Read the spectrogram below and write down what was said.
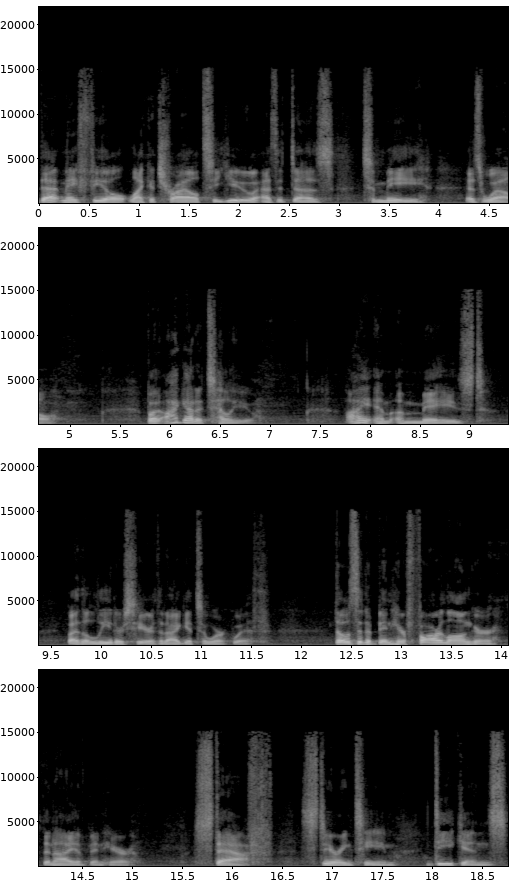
that may feel like a trial to you as it does to me as well. But I got to tell you, I am amazed by the leaders here that I get to work with. Those that have been here far longer than I have been here staff, steering team, deacons,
